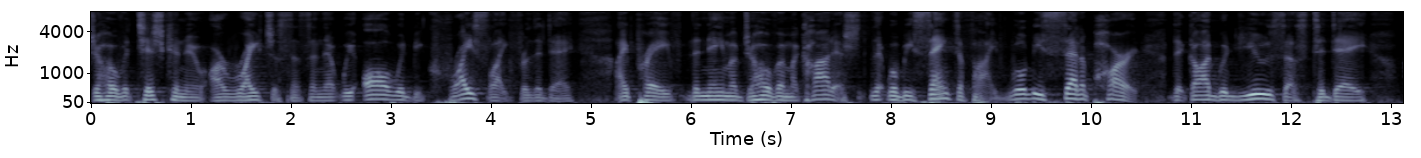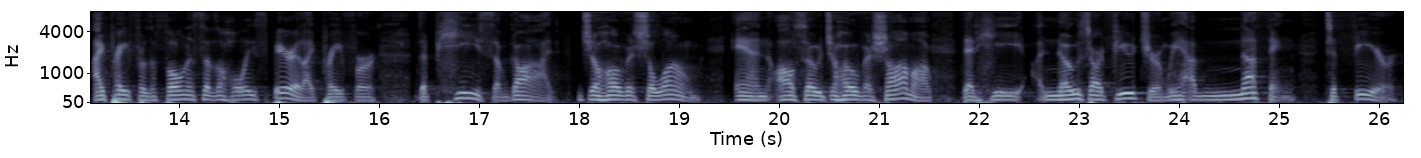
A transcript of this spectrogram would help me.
Jehovah Tsidkenu, our righteousness, and that we all would be Christ like for the day. I pray the name of Jehovah Makadesh that will be sanctified, will be set apart, that God would use us today. I pray for the fullness of the Holy Spirit. I pray for the peace of God, Jehovah Shalom, and also Jehovah Shammah, that He knows our future and we have nothing to fear.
